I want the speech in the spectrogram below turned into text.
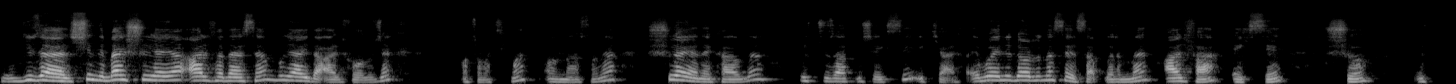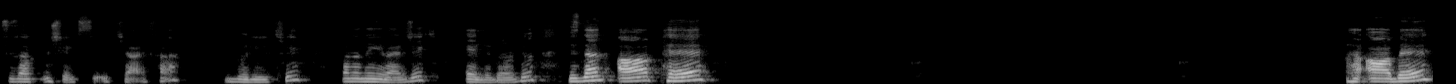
Güzel. Şimdi ben şu yaya alfa dersem bu yay da alfa olacak. Otomatikman. Ondan sonra şu yaya ne kaldı? 360 eksi 2 alfa. E bu 54'ü nasıl hesaplarım ben? Alfa eksi şu 360 eksi 2 alfa bölü 2 bana neyi verecek? 54'ü. Bizden AP ha, AB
